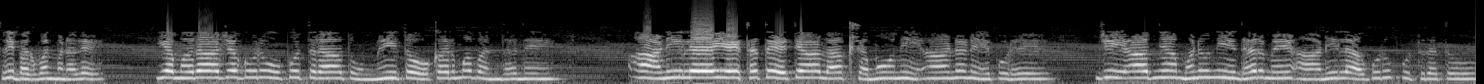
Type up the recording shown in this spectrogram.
श्री भगवान म्हणाले यमराज गुरु पुत्रा तुम्ही तो कर्म बंधने आणिले येथ ते त्याला क्षमोनी आणणे पुढे. जी आज्ञा म्हणून धर्मे आणिला गुरुपुत्र तो.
